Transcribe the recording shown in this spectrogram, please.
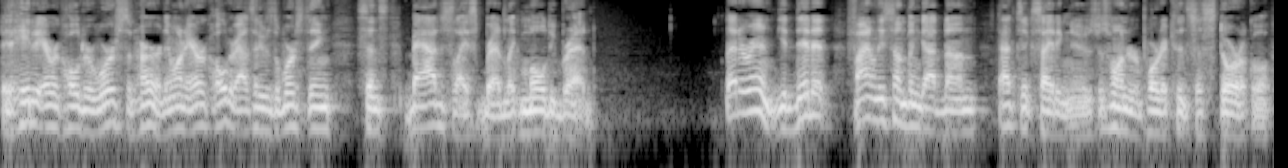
They hated Eric Holder worse than her. They wanted Eric Holder out. Said he was the worst thing since bad sliced bread, like moldy bread. Let her in. You did it. Finally, something got done. That's exciting news. Just wanted to report it because it's historical.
